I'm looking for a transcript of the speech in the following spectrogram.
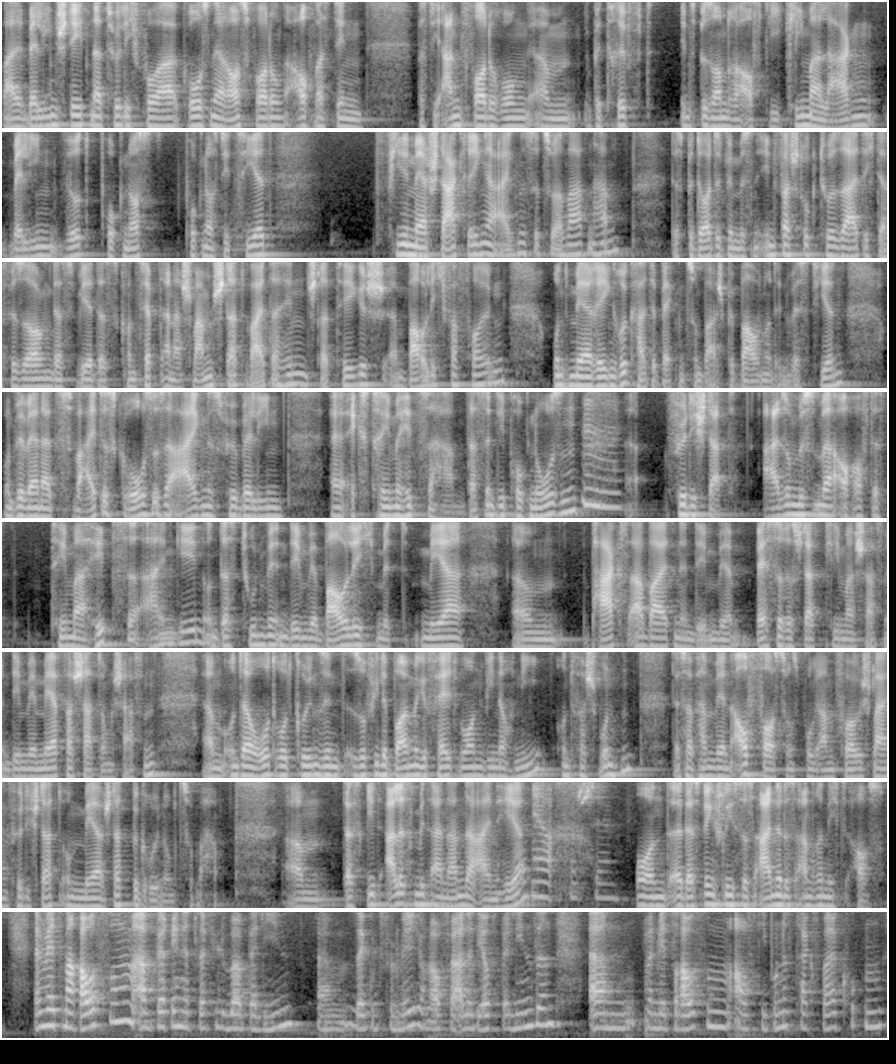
Weil Berlin steht natürlich vor großen Herausforderungen, auch was, den, was die Anforderungen ähm, betrifft, insbesondere auf die Klimalagen. Berlin wird prognost prognostiziert, viel mehr Starkregenereignisse zu erwarten haben. Das bedeutet, wir müssen infrastrukturseitig dafür sorgen, dass wir das Konzept einer Schwammstadt weiterhin strategisch äh, baulich verfolgen und mehr Regenrückhaltebecken zum Beispiel bauen und investieren. Und wir werden als zweites großes Ereignis für Berlin äh, extreme Hitze haben. Das sind die Prognosen äh, für die Stadt. Also müssen wir auch auf das Thema Hitze eingehen und das tun wir, indem wir baulich mit mehr ähm, Parks arbeiten, indem wir besseres Stadtklima schaffen, indem wir mehr Verschattung schaffen. Ähm, unter Rot-Rot-Grün sind so viele Bäume gefällt worden wie noch nie und verschwunden. Deshalb haben wir ein Aufforstungsprogramm vorgeschlagen für die Stadt, um mehr Stadtbegrünung zu machen. Ähm, das geht alles miteinander einher ja, verstehe. und äh, deswegen schließt das eine das andere nichts aus. Wenn wir jetzt mal rauszoomen, äh, wir reden jetzt sehr viel über Berlin, ähm, sehr gut für mich und auch für alle, die aus Berlin sind. Ähm, wenn wir jetzt rauszoomen auf die Bundestagswahl gucken,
